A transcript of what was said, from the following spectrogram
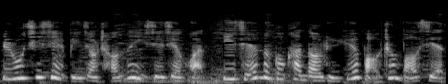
比如期限比较长的一些借款，以前能够看到履约保证保险，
